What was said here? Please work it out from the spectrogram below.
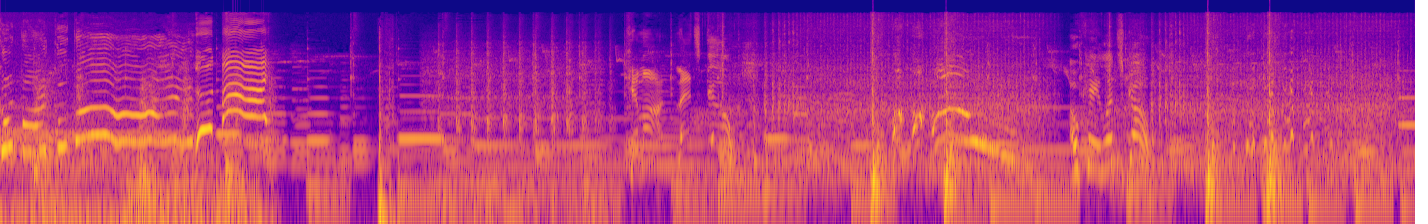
Goodbye, goodbye, goodbye. Goodbye. Come on, let's go. Okay, let's go.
